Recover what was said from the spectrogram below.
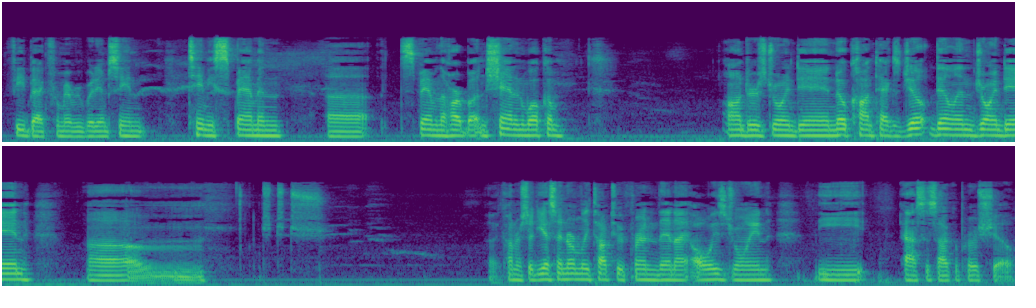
feedback from everybody. I'm seeing Timmy spamming uh, spamming the heart button. Shannon, welcome. Anders joined in. No context. Jill, Dylan joined in. Um, uh, Connor said, "Yes, I normally talk to a friend. Then I always join the Ask the Soccer Pro show.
